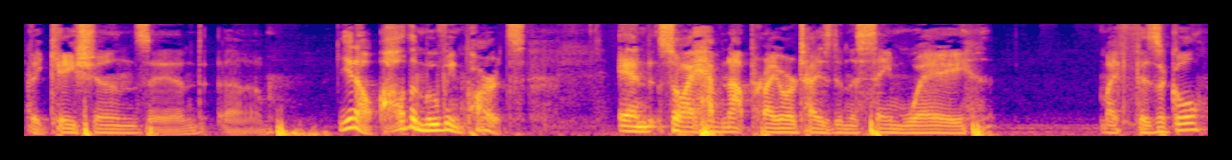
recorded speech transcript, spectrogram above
vacations and um, you know all the moving parts and so i have not prioritized in the same way my physical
